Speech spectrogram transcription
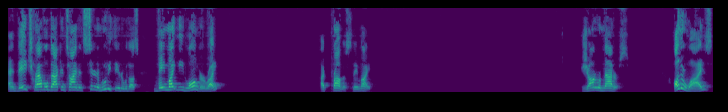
and they travel back in time and sit in a movie theater with us, they might need longer, right? I promise they might. Genre matters. Otherwise,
